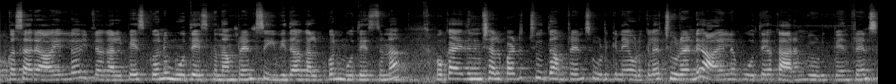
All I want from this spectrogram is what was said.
ఒక్కసారి ఆయిల్లో ఇట్లా కలిపేసుకొని మూతేసుకుందాం ఫ్రెండ్స్ ఈ విధంగా కలుపుకొని మూతేస్తున్నా. ఒక ఐదు నిమిషాల పాటు చూద్దాం ఫ్రెండ్స్ ఉడికినే ఉడకలే. చూడండి ఆయిల్లో పూర్తిగా కారం ఉడికిపోయింది ఫ్రెండ్స్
